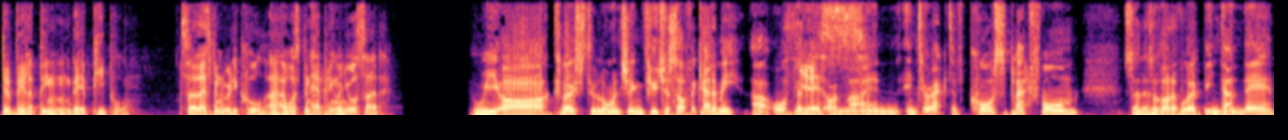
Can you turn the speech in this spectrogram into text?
developing their people. So that's been really cool. Uh, what's been happening on your side? We are close to launching Future Self Academy, our author led yes. online interactive course platform. So there's a lot of work being done there.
